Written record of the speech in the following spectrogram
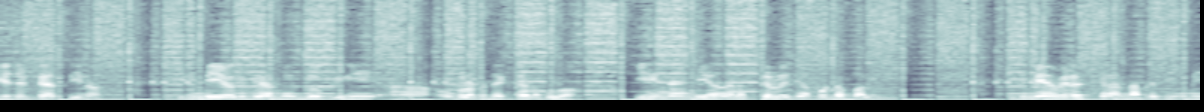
ගෙජෙට් ඇත්තින ඉති මේක දෙ මේ බ්ලොග්ගේ ඔගලට දැක්ගන්න පුළුවන්. ඉතින්න මේ වෙනස් කරලජ පොඩ්ඩ බල ඉති මේ වෙනස් කරන්න අප තින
